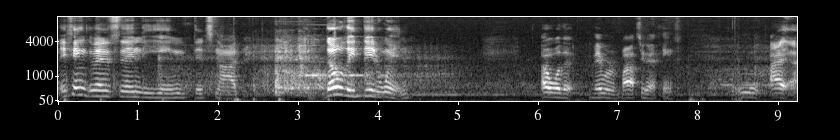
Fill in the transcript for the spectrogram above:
They think that it's the end of the game. It's not. Though they did win. Oh, well, they, were about to, I think. I.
